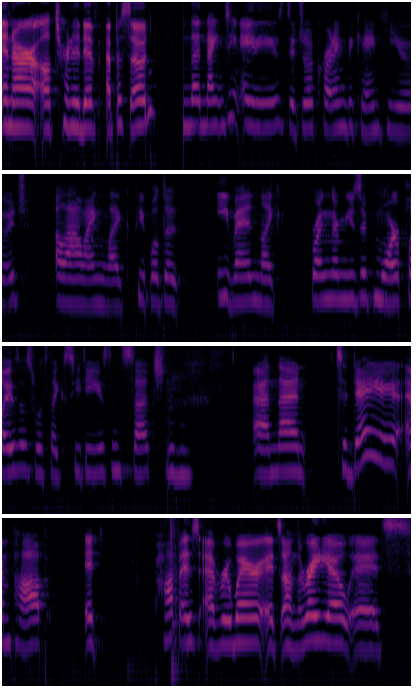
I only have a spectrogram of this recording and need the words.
in our alternative episode. In the 1980s, digital recording became huge, allowing like people to even like bring their music more places with like CDs and such. Mhm. And then today in pop, it pop is everywhere. It's on the radio. It's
